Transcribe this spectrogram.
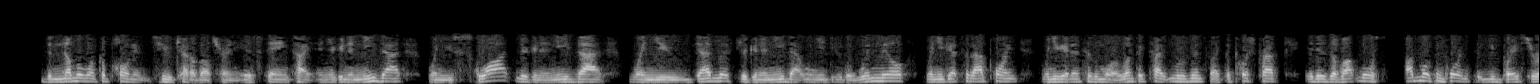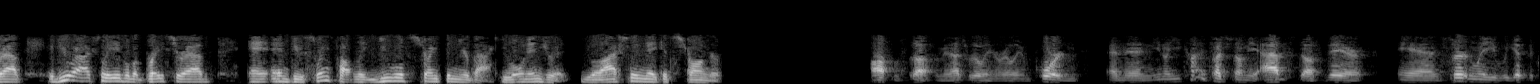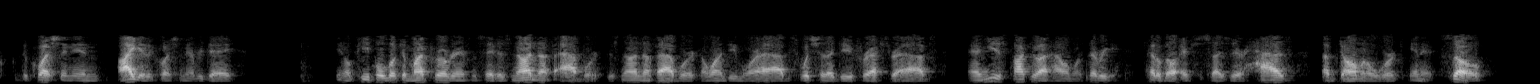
the number one component to kettlebell training is staying tight. And you're going to need that when you squat. You're going to need that when you deadlift. You're going to need that when you do the windmill. When you get to that point, when you get into the more Olympic type movements like the push press, it is of utmost, utmost importance that you brace your abs. If you are actually able to brace your abs and, and do swing properly, you will strengthen your back. You won't injure it. You will actually make it stronger. Awesome stuff. I mean, that's really, really important. And you know, you kind of touched on the ab stuff there. And certainly we get the, the question in, I get a question every day. You know, people look at my programs and say, there's not enough ab work. There's not enough ab work. I want to do more abs. What should I do for extra abs? And you just talked about how almost every kettlebell exercise there has abdominal work in it. So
